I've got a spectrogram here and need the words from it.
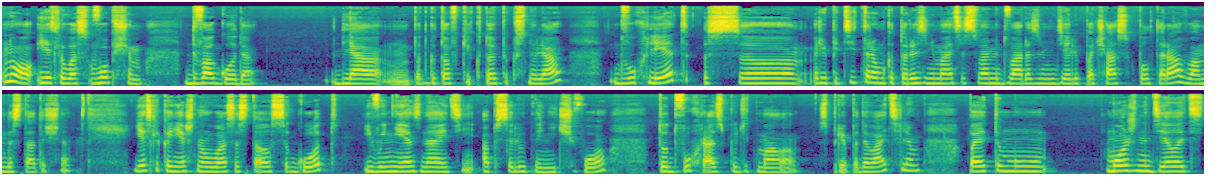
ну, если у вас в общем два года для подготовки к топик с нуля, двух лет с э, репетитором, который занимается с вами два раза в неделю по часу-полтора, вам достаточно. Если, конечно, у вас остался год, и вы не знаете абсолютно ничего, то двух раз будет мало с преподавателем. Поэтому можно делать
